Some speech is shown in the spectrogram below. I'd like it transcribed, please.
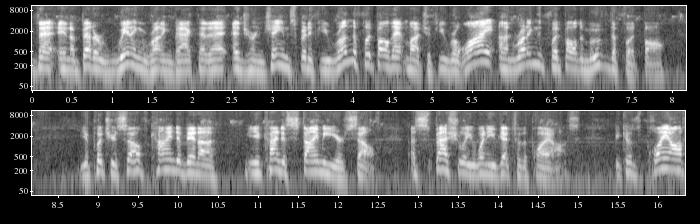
that and a better winning running back than Edgerrin James. But if you run the football that much, if you rely on running the football to move the football, you put yourself kind of in a you kind of stymie yourself, especially when you get to the playoffs. Because playoff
